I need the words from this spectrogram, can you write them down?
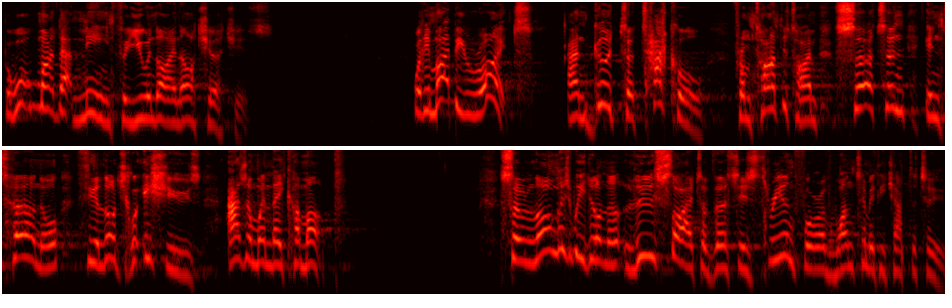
But what might that mean for you and I in our churches? Well, it might be right and good to tackle from time to time certain internal theological issues as and when they come up. So long as we don't lose sight of verses 3 and 4 of 1 Timothy chapter 2.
